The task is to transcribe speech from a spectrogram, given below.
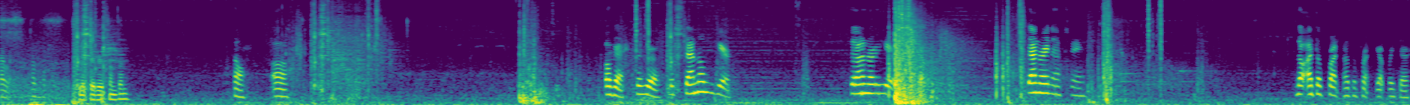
Alright, okay. Flip it or something. No. Uh. Okay, so here. Just stand over here. Stand right here. Stand right next to me. No, at the front, at the front. Yep, right there.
